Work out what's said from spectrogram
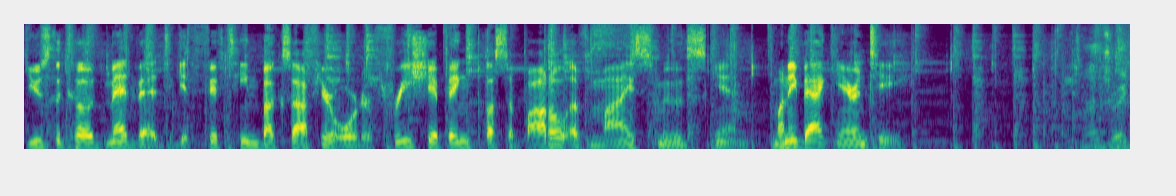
Use the code MEDVED to get 15 bucks off your order, free shipping, plus a bottle of My Smooth Skin. Money back guarantee. 800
